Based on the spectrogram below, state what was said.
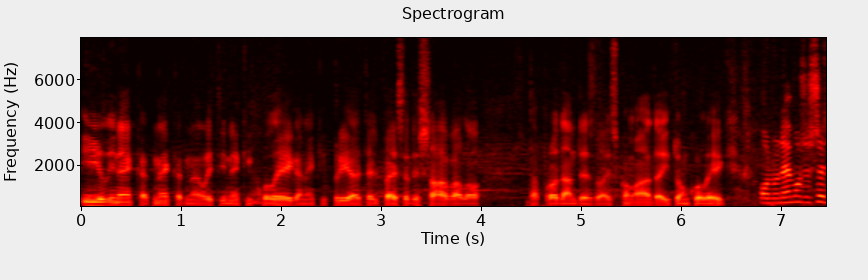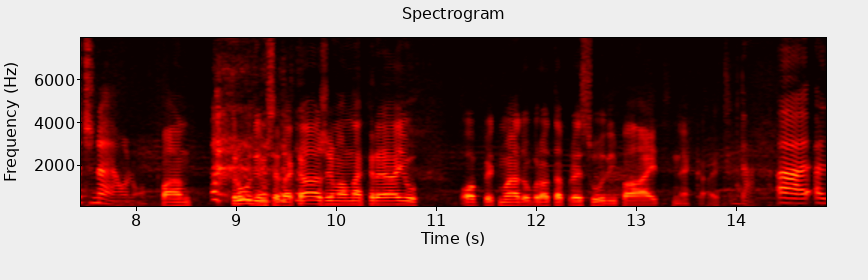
ili nekad, nekad naleti neki kolega, neki prijatelj pa je se dešavalo da prodam 10-20 komada i tom kolegi. ono ne možeš reći ne, ono. Pa trudim se da kažem, ali na kraju opet moja dobrota presudi, pa ajde, neka ajde. Da. A, a,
